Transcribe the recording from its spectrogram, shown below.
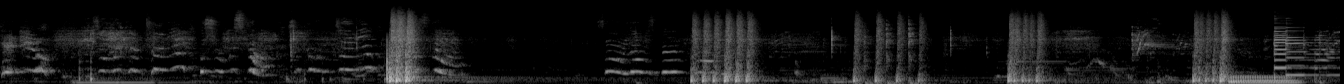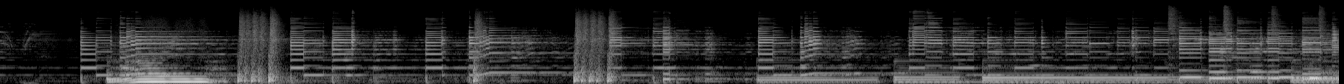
continue? Should we continue? Or should we stop? Should we continue? Should we stop? Sorry, that was bad. thank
